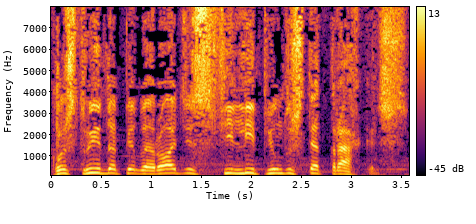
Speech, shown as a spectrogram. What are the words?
construída pelo Herodes Filipe, um dos tetrarcas,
